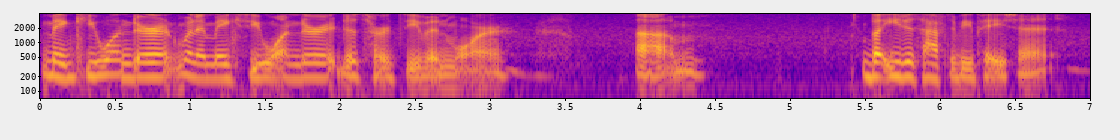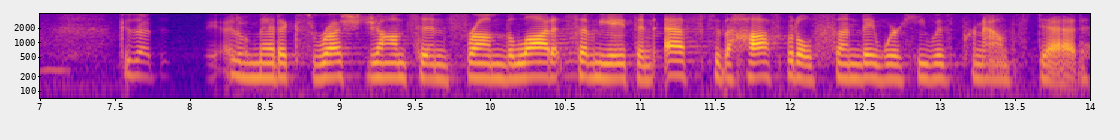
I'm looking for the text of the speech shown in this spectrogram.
make you wonder. And when it makes you wonder, it just hurts even more. Um, but you just have to be patient. Because at the medics rushed Johnson from the lot at 78th and F to the hospital Sunday, where he was pronounced dead.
